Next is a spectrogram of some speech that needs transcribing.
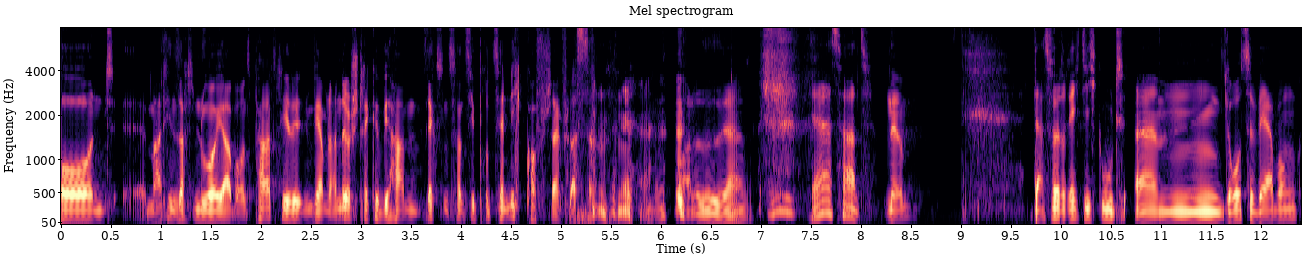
und äh, Martin sagte nur, ja, bei uns Paratriathleten, wir haben eine andere Strecke, wir haben 26 Prozent nicht Kopfsteinpflaster. Boah, das ist ja, ja, ist hart. ne? Das wird richtig gut. Ähm, große Werbung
